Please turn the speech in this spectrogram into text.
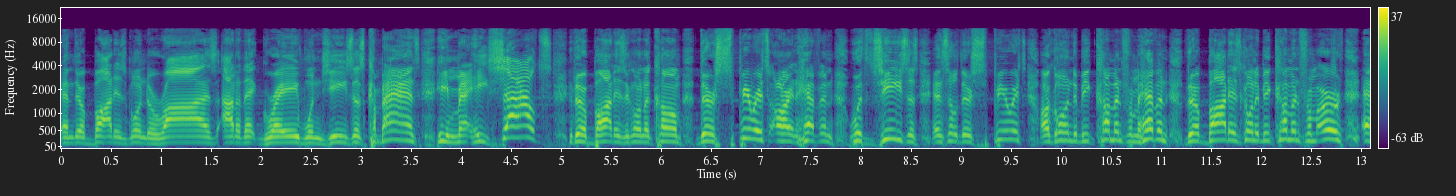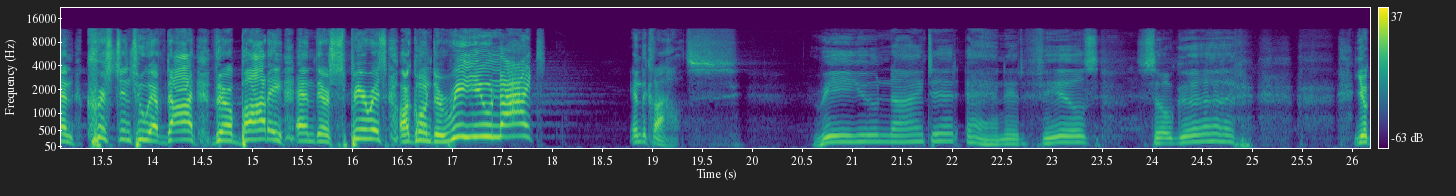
and their body is going to rise out of that grave when Jesus commands. He he shouts. Their bodies are going to come. Their spirits are in heaven with Jesus, and so their spirits are going to be coming from heaven. Their body is going to be coming from earth, and Christians who have died, their body and their spirits are going to reunite in the clouds. Reunited, and it feels so good. You'll,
